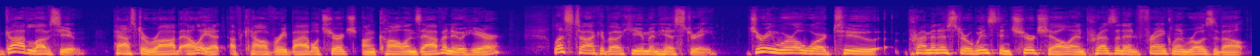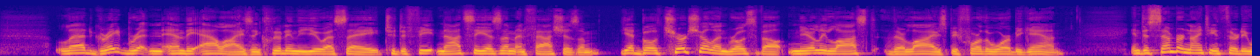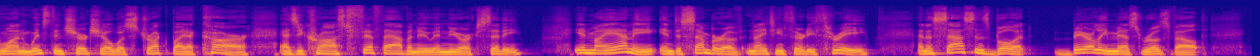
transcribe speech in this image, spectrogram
God loves you. Pastor Rob Elliott of Calvary Bible Church on Collins Avenue here. Let's talk about human history. During World War II, Prime Minister Winston Churchill and President Franklin Roosevelt led Great Britain and the Allies, including the USA, to defeat Nazism and fascism. Yet both Churchill and Roosevelt nearly lost their lives before the war began. In December 1931, Winston Churchill was struck by a car as he crossed Fifth Avenue in New York City. In Miami, in December of 1933, an assassin's bullet barely missed Roosevelt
